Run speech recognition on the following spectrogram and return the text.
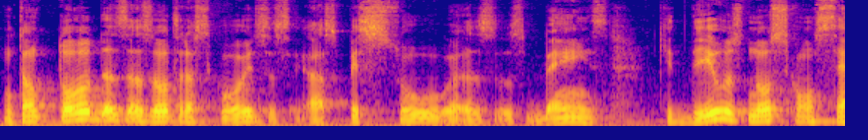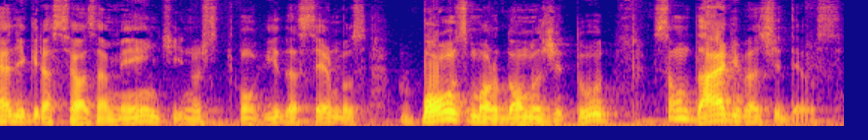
Então, todas as outras coisas, as pessoas, os bens, que Deus nos concede graciosamente e nos convida a sermos bons mordomos de tudo, são dádivas de Deus.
